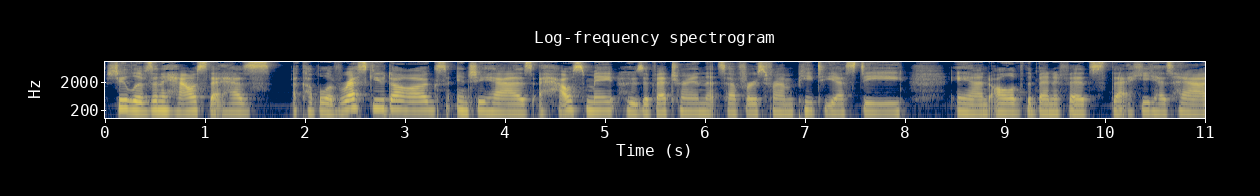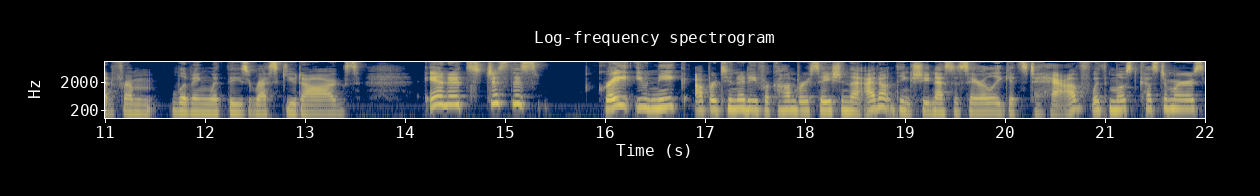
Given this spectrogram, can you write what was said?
she lives in a house that has a couple of rescue dogs, and she has a housemate who's a veteran that suffers from PTSD and all of the benefits that he has had from living with these rescue dogs. And it's just this great, unique opportunity for conversation that I don't think she necessarily gets to have with most customers.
